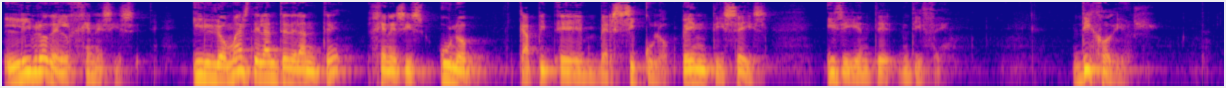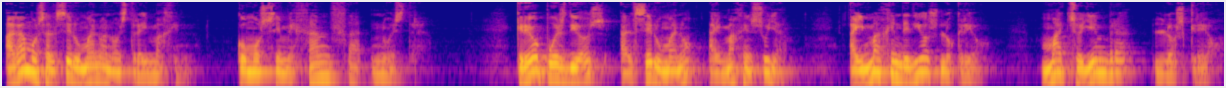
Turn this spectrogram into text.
libro del Génesis. Y lo más delante delante, Génesis 1, eh, versículo 26 y siguiente, dice, Dijo Dios, hagamos al ser humano a nuestra imagen, como semejanza nuestra. Creó pues Dios al ser humano a imagen suya. A imagen de Dios lo creó. Macho y hembra los creó.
